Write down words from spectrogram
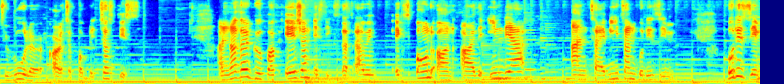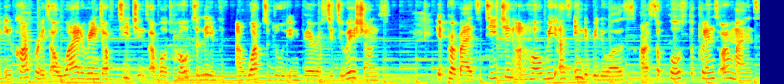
to ruler or to public justice. Another group of Asian ethics that I will expound on are the India and Tibetan Buddhism. Buddhism incorporates a wide range of teachings about how to live and what to do in various situations. It provides teaching on how we as individuals are supposed to cleanse our minds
